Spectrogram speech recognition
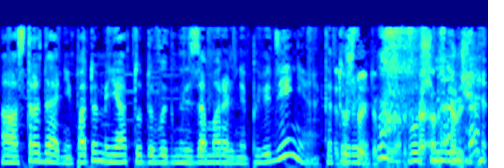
а, страданий. Потом меня оттуда выгнали за моральное поведение, Это которое... что это было? в общем, Расскажите.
